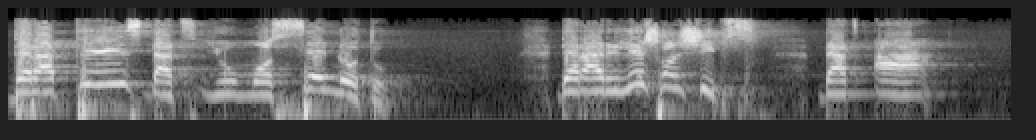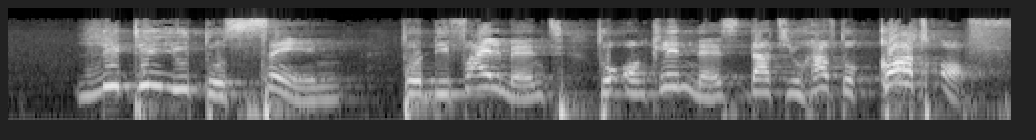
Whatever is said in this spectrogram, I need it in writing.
There are things that you must say no to. There are relationships that are leading you to sin, to defilement, to uncleanness that you have to cut off.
